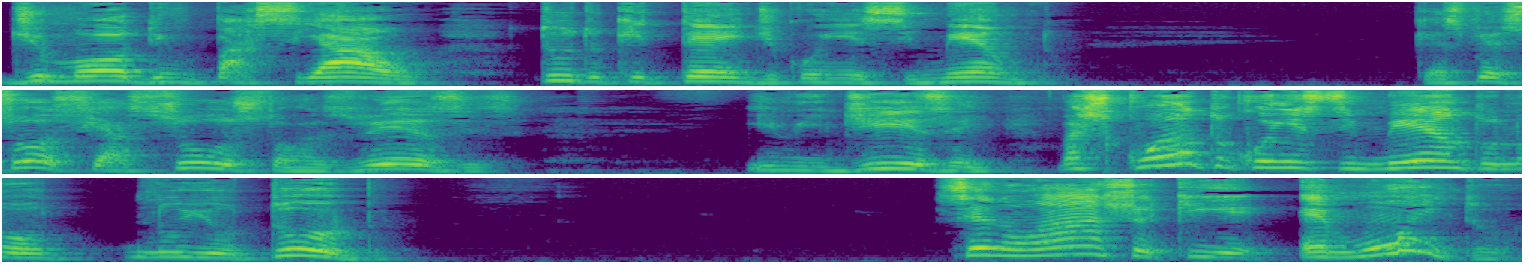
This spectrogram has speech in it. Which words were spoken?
de modo imparcial tudo que tem de conhecimento, que as pessoas se assustam às vezes e me dizem: Mas quanto conhecimento no, no YouTube? Você não acha que é muito?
